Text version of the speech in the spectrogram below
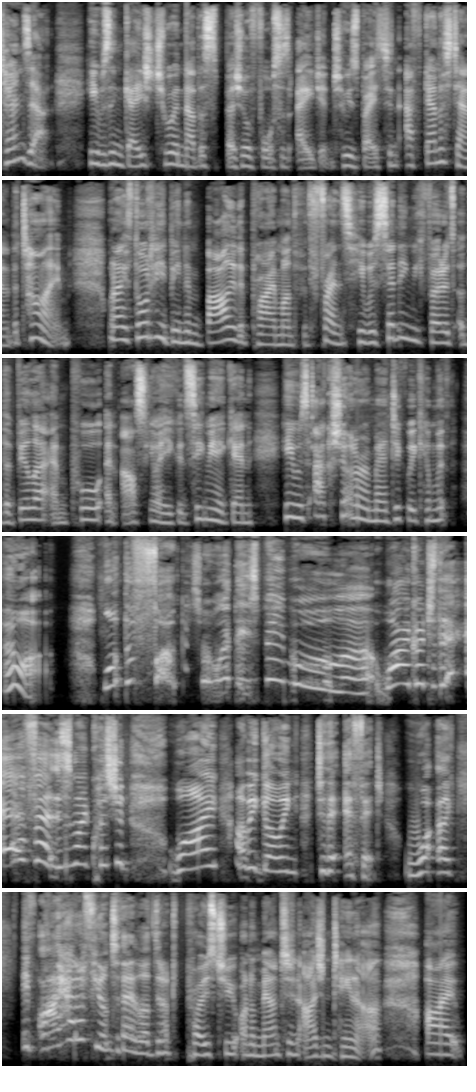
Turns out he was engaged to another Special Forces agent who was based in Afghanistan at the time. When I thought he'd been in Bali the prior month with friends, he was sending me photos of the villa and pool and asking where he could see me again. He was actually on a romantic weekend with her. What the fuck is wrong with these people? Why go to the effort? This is my question. Why are we going to the effort? What like if I had a fiance that I loved enough to propose to on a mountain in Argentina, I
